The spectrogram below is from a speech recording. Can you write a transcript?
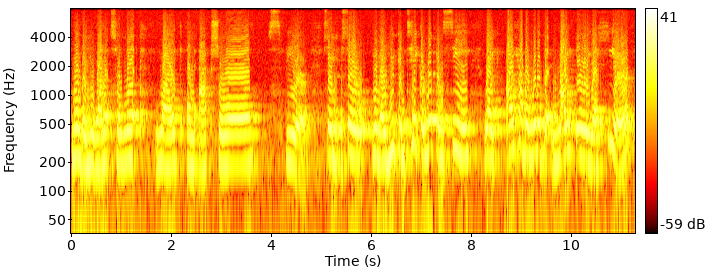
Remember, you want it to look like an actual sphere. So, so, you know, you can take a look and see like I have a little bit light area here,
